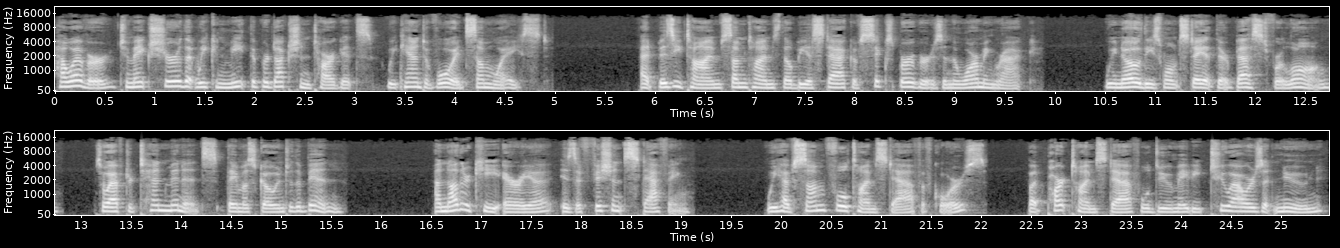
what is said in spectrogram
However, to make sure that we can meet the production targets, we can't avoid some waste. At busy times, sometimes there'll be a stack of six burgers in the warming rack. We know these won't stay at their best for long, so after 10 minutes, they must go into the bin. Another key area is efficient staffing. We have some full-time staff, of course, but part-time staff will do maybe two hours at noon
